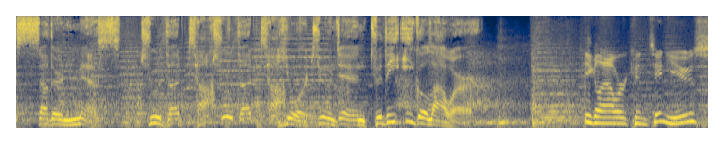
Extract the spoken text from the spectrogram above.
Southern Miss to the top. To the top. You're tuned in to the Eagle Hour. Eagle Hour continues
